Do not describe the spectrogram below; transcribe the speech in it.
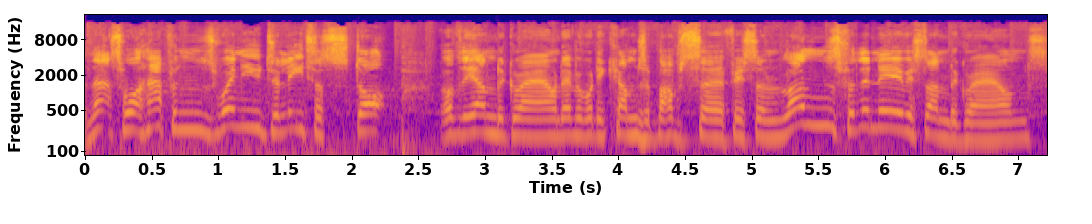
And that's what happens when you delete a stop of the underground. Everybody comes above surface and runs for the nearest underground.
